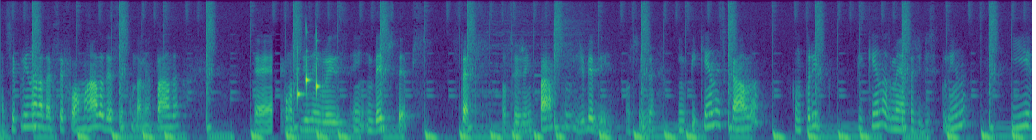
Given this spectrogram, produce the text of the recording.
A disciplina ela deve ser formada, deve ser fundamentada, é, como se diz em inglês, em baby steps, steps, ou seja, em passos de bebê, ou seja, em pequena escala, cumprir pequenas metas de disciplina e ir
